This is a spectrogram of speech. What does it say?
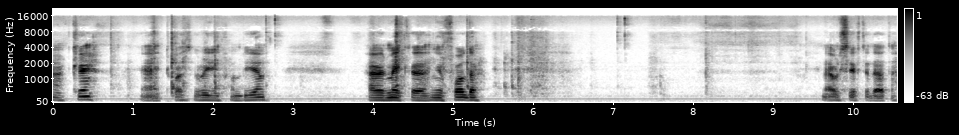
Okay. Yeah, it was reading from BM I will make a new folder. And I will save the data.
